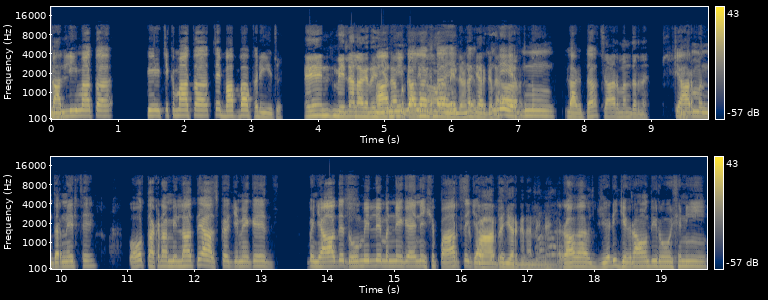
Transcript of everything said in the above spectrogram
ਕਾਲੀ ਮਾਤਾ ਕੇਚਕ ਮਾਤਾ ਤੇ ਬਾਬਾ ਫਰੀਦ। ਇਹ ਮੇਲਾ ਲੱਗਦਾ ਜੀ ਹਾਂ ਇਹਦਾ ਮੇਲਾ ਕਾਫੀ ਲੱਗਦਾ ਮਸ਼ਹੂਰ ਹੈ ਮੇਲਾ ਨਾ ਜਰਗ ਦਾ। ਨੇਰ ਨੂੰ ਲੱਗਦਾ। ਚਾਰ ਮੰਦਰ ਨੇ। ਚਾਰ ਮੰਦਿਰ ਨੇ ਇੱਥੇ। ਬਹੁਤ ਤਕੜਾ ਮੇਲਾ ਇਤਿਹਾਸਕ ਜਿਵੇਂ ਕਿ ਪੰਜਾਬ ਦੇ ਦੋ ਮੇਲੇ ਮੰਨੇ ਗਏ ਨੇ ਛਪਾਰ ਤੇ ਪਾਰ ਜਰਗ ਤੇ ਜਰਗ ਦਾ ਮੇਲਾ ਜੀ। ਰਾ- ਜਿਹੜੀ ਜਗਰਾਉਂ ਦੀ ਰੋਸ਼ਨੀ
